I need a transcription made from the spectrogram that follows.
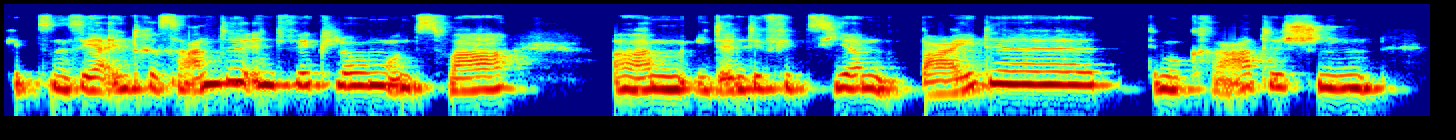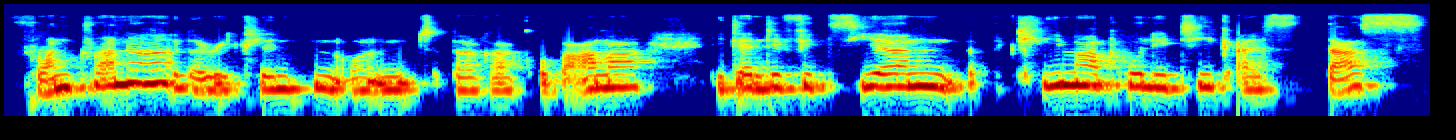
gibt es eine sehr interessante Entwicklung. Und zwar ähm, identifizieren beide demokratischen Frontrunner, Hillary Clinton und Barack Obama, identifizieren Klimapolitik als das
